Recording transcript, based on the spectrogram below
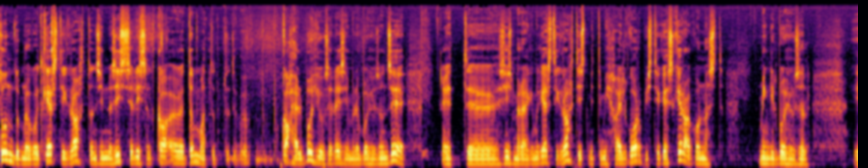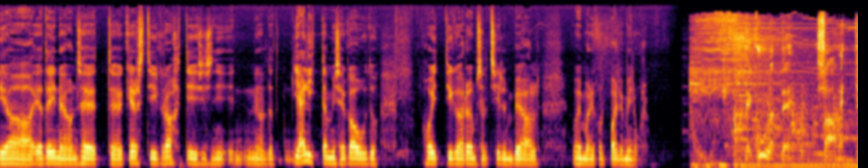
tundub nagu, et Kersti Kracht on sinna sisse lihtsalt ka tõmmatud kahel põhjusel, esimene põhjus on see. et äh, siis me räägime Kersti Krahtist, mitte Mihhail Korbist ja Keskerakonnast mingil põhjusel. ja, ja teine on see, et Kersti Krahti siis nii-öelda jälitamise kaudu hoiti ka rõõmsalt silm peal võimalikult palju minul. Te kuulate saadet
